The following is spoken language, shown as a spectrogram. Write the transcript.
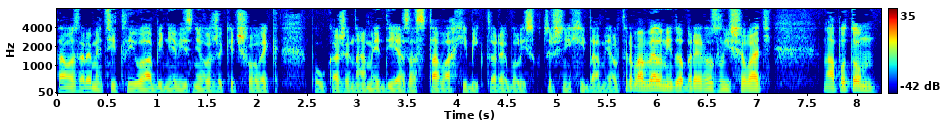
samozrejme citlivo, aby nevyznelo, že keď človek poukáže na médiá, zastáva chyby, ktoré boli skutočne chybami. Ale treba veľmi dobre rozlišovať, No a potom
